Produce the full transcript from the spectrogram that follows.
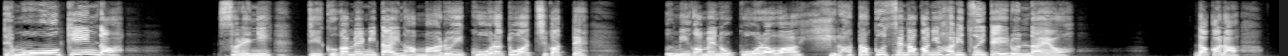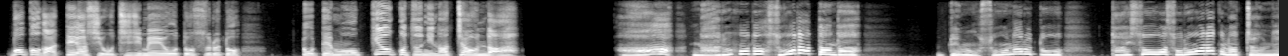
ても大きいんだ。それに、陸亀みたいな丸い甲羅とは違って、ウミガメの甲羅は平たく背中に張り付いているんだよ。だから、僕が手足を縮めようとすると、とても窮屈になっちゃうんだ。ああ、なるほど、そうだったんだ。でもそうなると、体操は揃わなくなっちゃうね。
